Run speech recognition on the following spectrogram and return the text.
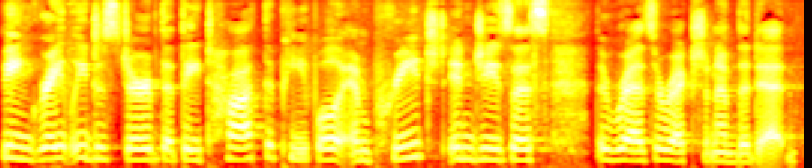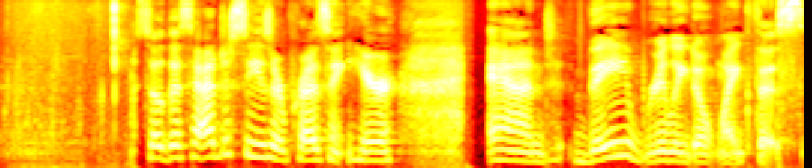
being greatly disturbed that they taught the people and preached in Jesus the resurrection of the dead. So the Sadducees are present here and they really don't like this.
